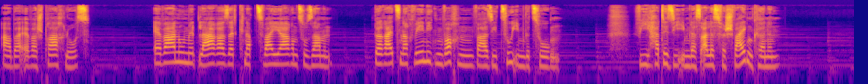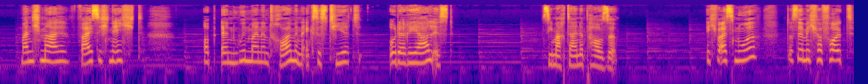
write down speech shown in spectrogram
aber er war sprachlos. Er war nun mit Lara seit knapp zwei Jahren zusammen. Bereits nach wenigen Wochen war sie zu ihm gezogen. Wie hatte sie ihm das alles verschweigen können? Manchmal weiß ich nicht, ob er nur in meinen Träumen existiert oder real ist. Sie machte eine Pause. Ich weiß nur, dass er mich verfolgt.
